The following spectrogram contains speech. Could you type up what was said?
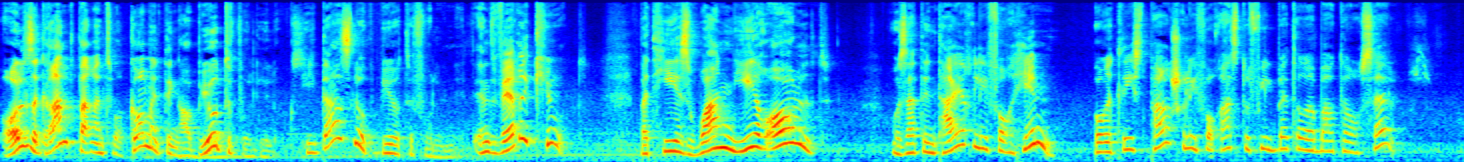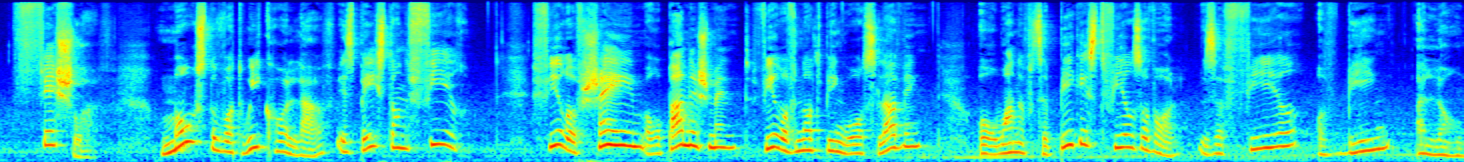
All the grandparents were commenting how beautiful he looks. He does look beautiful in it and very cute. But he is one year old. Was that entirely for him, or at least partially for us to feel better about ourselves? Fish love. Most of what we call love is based on fear fear of shame or punishment, fear of not being worth loving, or one of the biggest fears of all, the fear of being alone.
